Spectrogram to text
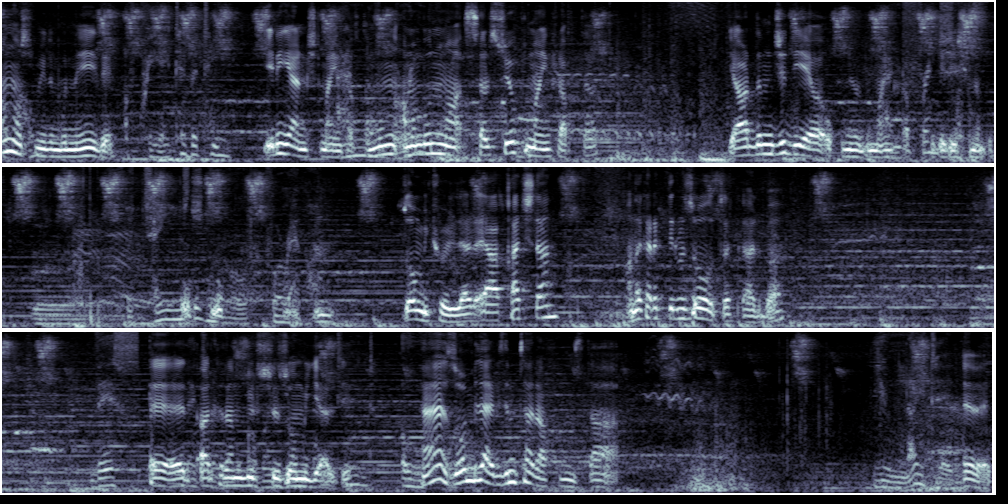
Anos muydu bu neydi? Yeni gelmişti Minecraft'ta. Bunun, ama bunun sarısı yok mu Minecraft'ta? Yardımcı diye okunuyordu Minecraft'ta gelişine bu. forever. Zombi köylüler. Ya kaçtan? Ana karakterimiz o olacak galiba. Evet, arkadan bir sürü zombi geldi. He zombiler bizim tarafımızda. Evet.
